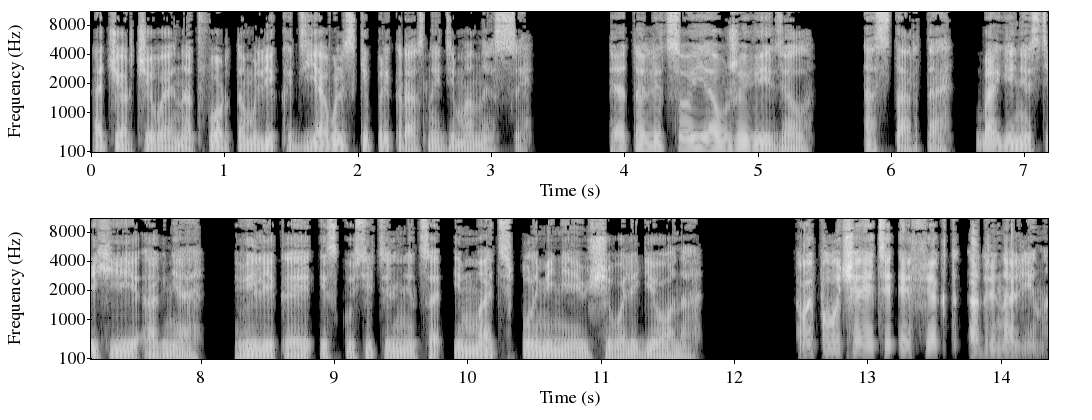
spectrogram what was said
очерчивая над фортом лик дьявольски прекрасной демонессы. Это лицо я уже видел. Астарта, богиня стихии огня, великая искусительница и мать пламенеющего легиона. Вы получаете эффект адреналин,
